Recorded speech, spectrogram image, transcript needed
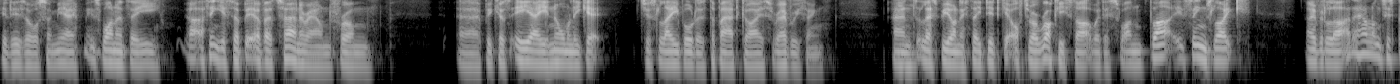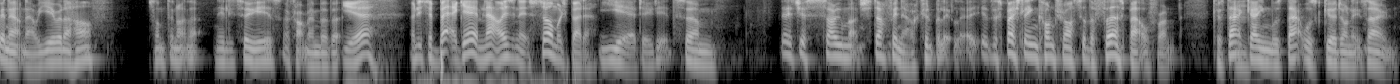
It is awesome. Yeah, it's one of the. I think it's a bit of a turnaround from uh, because EA normally get just labelled as the bad guys for everything, and let's be honest, they did get off to a rocky start with this one. But it seems like over the last how long's this been out now? A year and a half, something like that. Nearly two years. I can't remember, but Yeah, and it's a better game now, isn't it? So much better. yeah, dude, it's um. There's just so much stuff in there. I couldn't believe it's especially in contrast to the first Battlefront because that game was that was good on its own,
